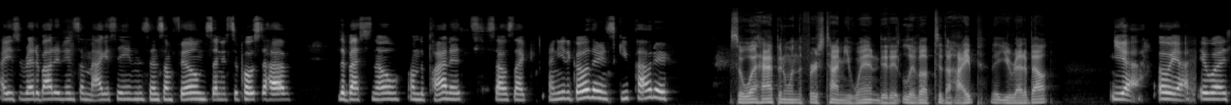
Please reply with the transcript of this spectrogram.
I just read about it in some magazines and some films, and it's supposed to have the best snow on the planet. So I was like, I need to go there and ski powder. So what happened when the first time you went? Did it live up to the hype that you read about? Yeah. Oh yeah. It was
